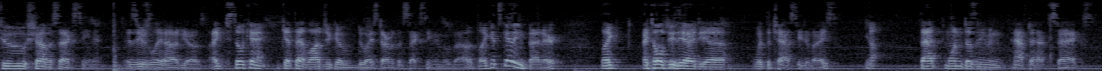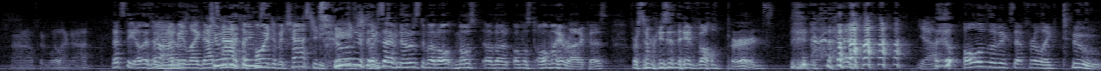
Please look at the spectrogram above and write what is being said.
to shove a sex scene in. Is usually how it goes. I still can't get that logic of do I start with a sex scene and move out? Like it's getting better. Like I told you the idea with the chastity device. Yeah. That one doesn't even have to have sex. I don't know if it will or not. That's the other thing. No, I know- mean like that's two half the things- point of a chastity Two cage. other things Like, I've noticed about all, most about almost all my eroticas. For some reason, they involve birds. yeah. all of them except for like two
